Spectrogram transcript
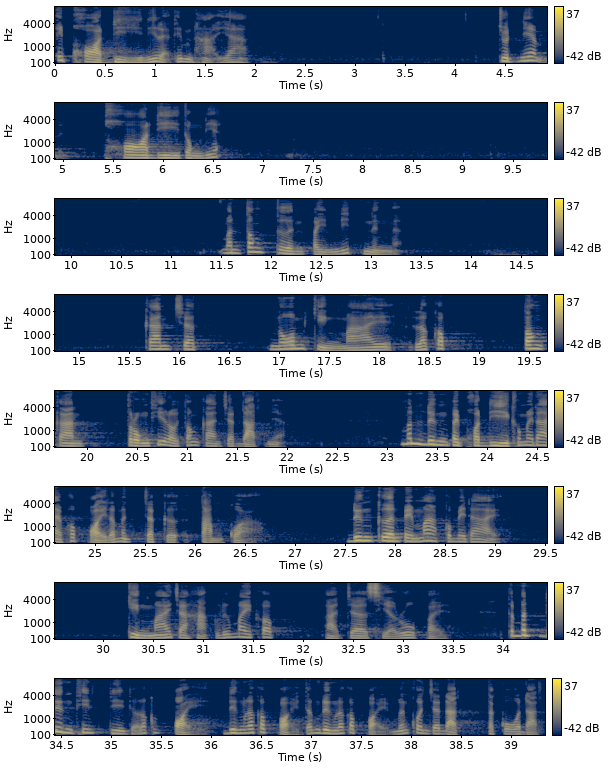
ไอ้พอดีนี่แหละที่มันหายาก จุดเนี้ยพอดีตรงเนี้ยมันต้องเกินไปนิดหนึ่งอะการจะโน้มกิ่งไม้แล้วก็ต้องการ ตรงที่เราต้องการจะดัดเนี่ยมันดึงไปพอดีก็ไม่ได้ เพราะปล่อยแล้วมันจะเกิดต่ำกว่า ดึงเกินไปมากก็ไม่ได้ กิ่งไม้จะหักหรือไม่ก็อาจจะเสียรูปไป แต่มันดึงทีดีเดี๋ยวแล้วก็ปล่อย ดึงแล้วก็ปล่อย ต้องดึงแล้วก็ปล่อย เหมือนคนจะดัดตะโกดัด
